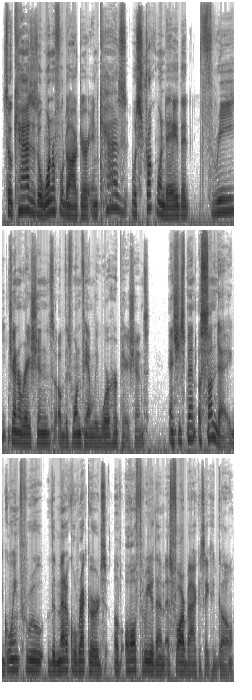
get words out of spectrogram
So Kaz is a wonderful doctor, and Kaz was struck one day that three generations of this one family were her patients, and she spent a Sunday going through the medical records of all three of them as far back as they could go.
